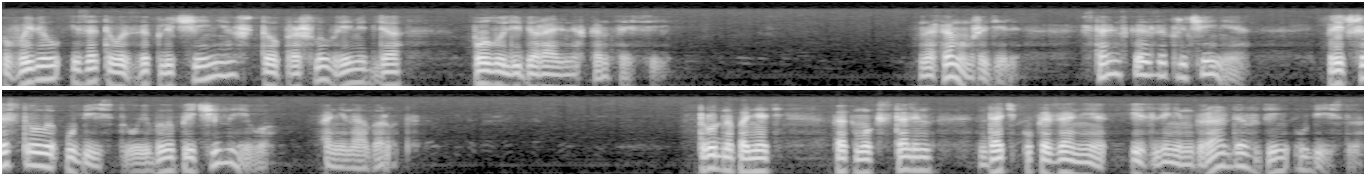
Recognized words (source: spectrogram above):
вывел из этого заключения, что прошло время для полулиберальных концессий. На самом же деле, сталинское заключение – предшествовало убийству и было причиной его, а не наоборот. Трудно понять, как мог Сталин дать указание из Ленинграда в день убийства.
